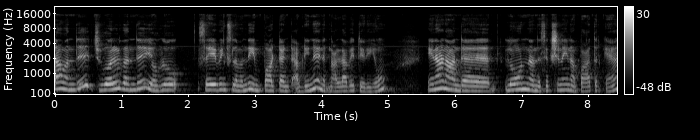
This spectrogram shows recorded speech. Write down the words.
தான் வந்து ஜுவல் வந்து எவ்வளோ சேவிங்ஸில் வந்து இம்பார்ட்டண்ட் அப்படின்னு எனக்கு நல்லாவே தெரியும். ஏன்னா நான் அந்த லோன் அந்த செக்ஷனையும் நான் பார்த்துருக்கேன்.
